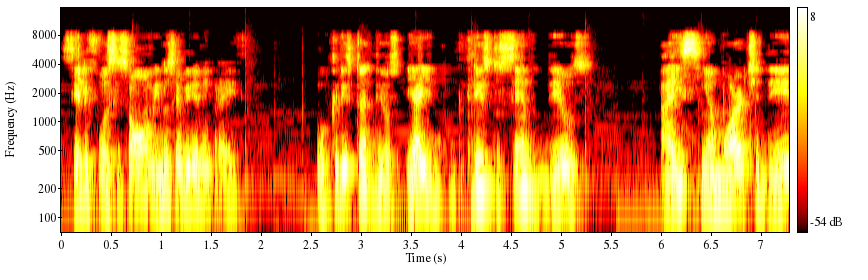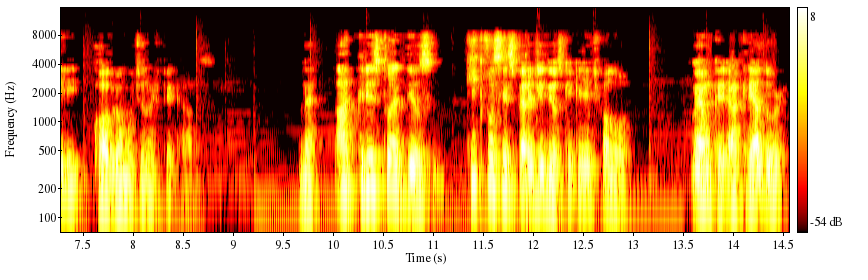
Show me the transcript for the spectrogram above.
se ele fosse só homem, não serviria nem para ele. O Cristo é Deus. E aí, Cristo sendo Deus, aí sim a morte dele cobre uma multidão de pecados. Né? Ah, Cristo é Deus. O que, que você espera de Deus? O que, que a gente falou? É um é criador.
